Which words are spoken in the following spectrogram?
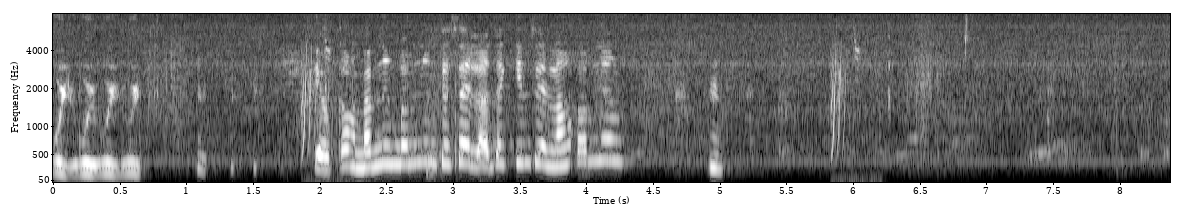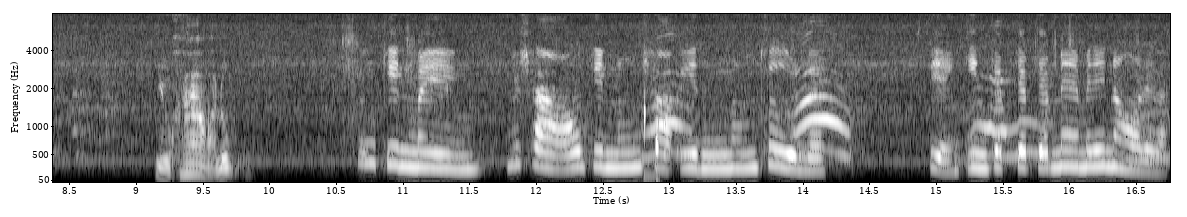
อุ้ยอุ้ยอุ้ยอุ้ยเดี๋ยวก่อนแป๊บนึงแป๊บนึงจะเสร็จแล้วจะกินเสร็จแล้วแป๊บนึงหิวข้าวอะลูกเพิ่งกินมาเองเมื่อเช้ากินทั้งเช้ากินทั้งคืนเลย เสียงกินแจ๊บแจ๊บแจ๊บแม่ไม่ได้นอนเลยล่ะ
